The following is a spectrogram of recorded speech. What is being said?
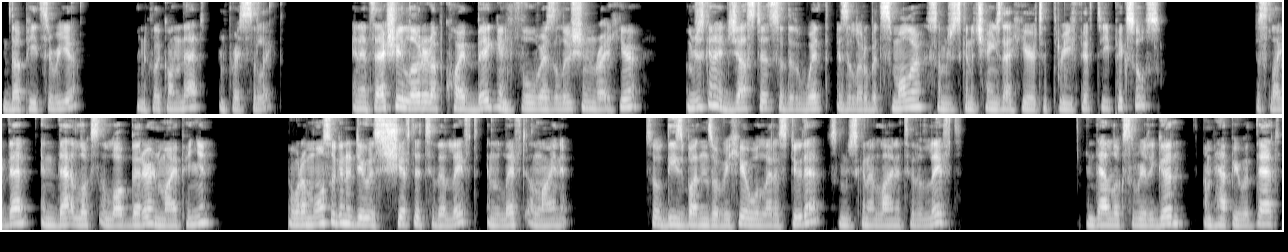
the pizzeria. And click on that and press select. And it's actually loaded up quite big in full resolution right here. I'm just going to adjust it so that the width is a little bit smaller. So I'm just going to change that here to 350 pixels. Just like that. And that looks a lot better in my opinion. And what I'm also going to do is shift it to the left and left align it. So these buttons over here will let us do that. So I'm just going to align it to the left. And that looks really good. I'm happy with that.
